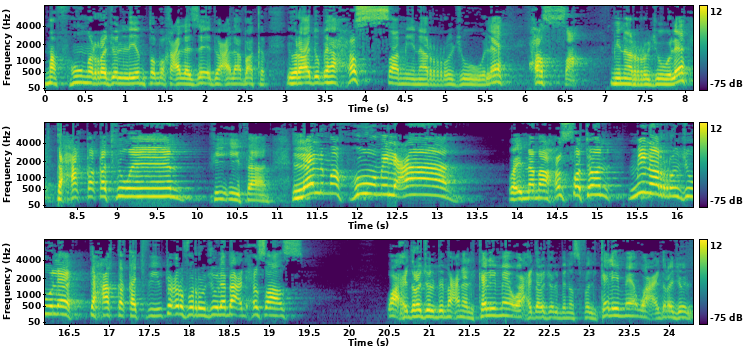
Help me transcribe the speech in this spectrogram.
مفهوم الرجل اللي ينطبق على زيد وعلى بكر يراد بها حصة من الرجولة حصة من الرجولة تحققت في وين؟ في إيفان. لا المفهوم العام وإنما حصة من الرجولة تحققت فيه. تعرف الرجولة بعد حصص واحد رجل بمعنى الكلمة واحد رجل بنصف الكلمة واحد رجل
